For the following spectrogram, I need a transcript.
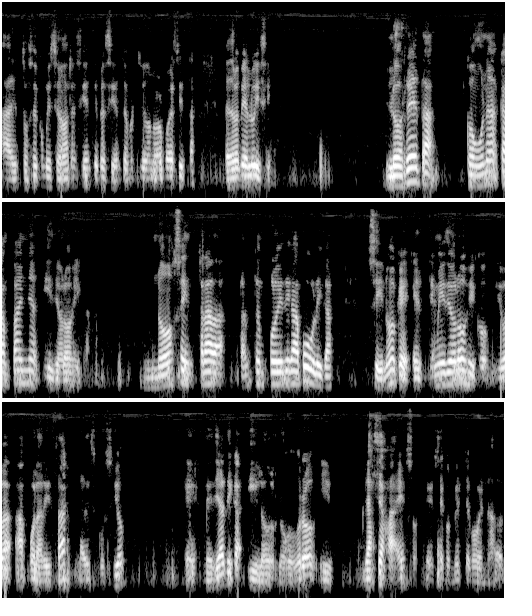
al entonces comisionado residente y presidente del Partido Nuevo Progresista, Pedro Pierluisi, lo reta con una campaña ideológica, no centrada tanto en política pública, sino que el tema ideológico iba a polarizar la discusión eh, mediática y lo, logró y gracias a eso él se convierte en gobernador.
